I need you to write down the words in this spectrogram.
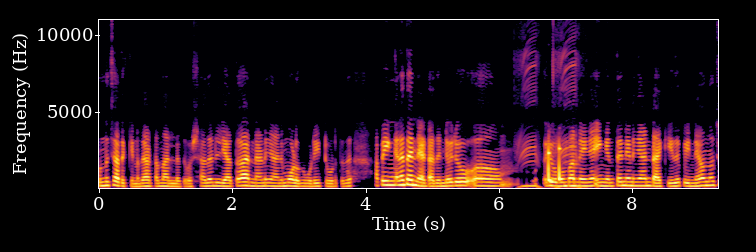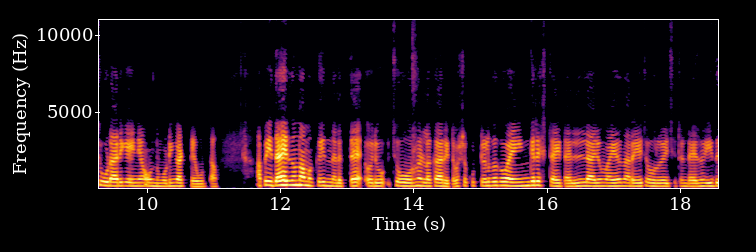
ഒന്ന് ചതയ്ക്കണത് കേട്ടോ നല്ലത്. പക്ഷെ അതില്ലാത്ത കാരണമാണ് ഞാൻ മുളക് പൊടി ഇട്ട് കൊടുത്തത്. അപ്പോൾ ഇങ്ങനെ തന്നെ കേട്ടോ. അതിന്റെ ഒരു രൂപം പറഞ്ഞു കഴിഞ്ഞാൽ ഇങ്ങനെ തന്നെയാണ് ഞാൻ ഉണ്ടാക്കിയത്. പിന്നെ ഒന്ന് ചൂടാറി കഴിഞ്ഞാൽ ഒന്നും കൂടി കട്ടേ കൂട്ടാം. അപ്പോൾ ഇതായിരുന്നു നമുക്ക് ഇന്നലത്തെ ഒരു ചോറിനുള്ള കറി കേട്ടോ പക്ഷേ കുട്ടികൾക്കൊക്കെ ഭയങ്കര ഇഷ്ടമായിട്ട് എല്ലാവരും വയറ് നിറയെ ചോറ് കഴിച്ചിട്ടുണ്ടായിരുന്നു. ഇത്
